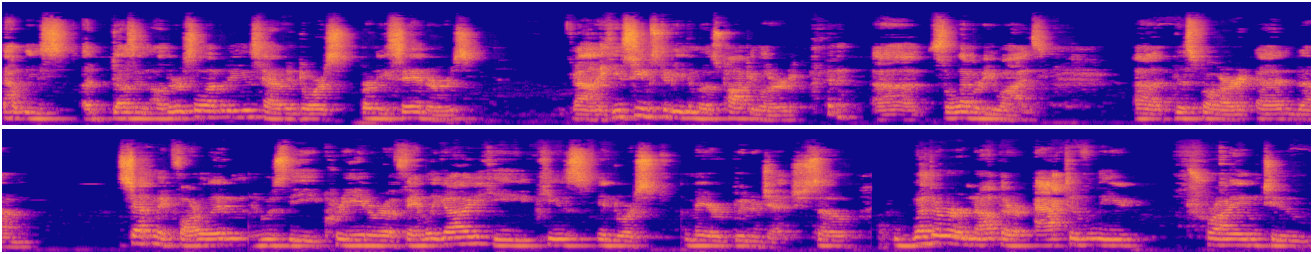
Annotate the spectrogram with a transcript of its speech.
at least a dozen other celebrities have endorsed Bernie Sanders. Uh, he seems to be the most popular uh, celebrity wise uh, this far, and um, Seth MacFarlane, who's the creator of Family Guy, he he's endorsed Mayor Buttigieg. So whether or not they're actively trying to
